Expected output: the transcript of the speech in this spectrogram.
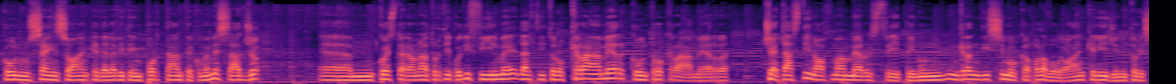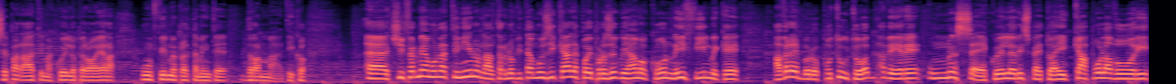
con un senso anche della vita importante come messaggio. Um, questo era un altro tipo di film dal titolo Kramer contro Kramer, cioè Dustin Hoffman, Meryl Streep, in un grandissimo capolavoro, anche lì genitori separati, ma quello però era un film prettamente drammatico. Eh, ci fermiamo un attimino, un'altra novità musicale, poi proseguiamo con i film che avrebbero potuto avere un sequel rispetto ai capolavori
